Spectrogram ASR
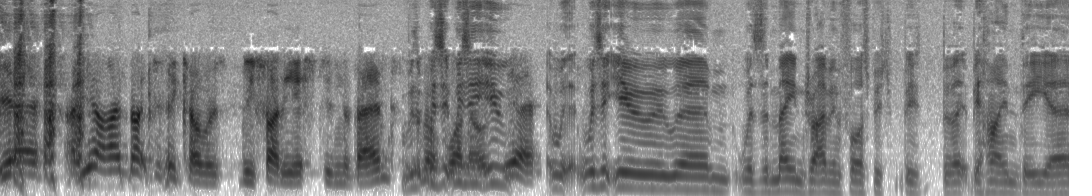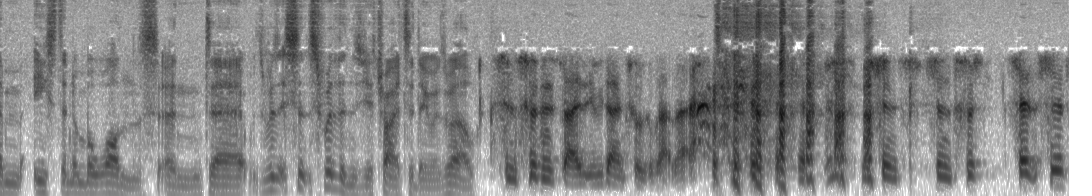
yeah, uh, yeah. I'd like to think I was the funniest in the band. Was, was it, was it you? Yeah. Was it you who um, was the main driving force be, be, behind the um, Easter number ones? And uh, was, it St Swithins you tried to do as well? Since Women's Day, we don't talk about that. since, since, since, since,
